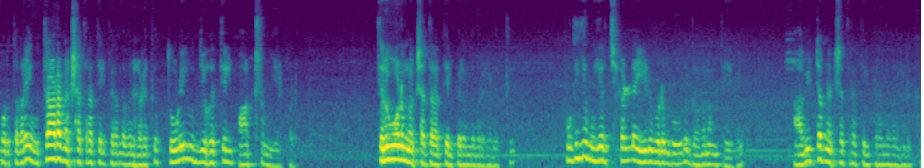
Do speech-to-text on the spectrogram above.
பொறுத்தவரை உத்திராடம் நட்சத்திரத்தில் பிறந்தவர்களுக்கு தொழில் உத்தியோகத்தில் மாற்றம் ஏற்படும். திருவோணம் நட்சத்திரத்தில் பிறந்தவர்களுக்கு புதிய முயற்சிகளில் ஈடுபடும் போது கவனம் தேவை. அவிட்டம் நட்சத்திரத்தில் பிறந்தவர்களுக்கு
